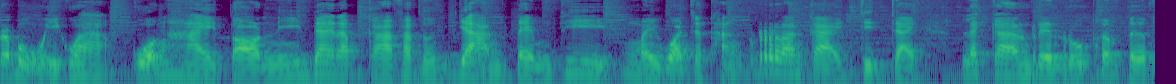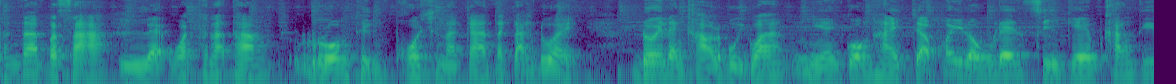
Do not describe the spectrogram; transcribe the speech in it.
ระบุอีกว่ากวงไฮตอนนี้ได้รับการสนับสนุนอย่างเต็มที่ไม่ว่าจะทั้งร่างกายจิตใจ และการเรียนรู้เพิ่มเติมทางด้านภาษา และวัฒนธรรม รวมถึงโภชนาการต่างๆ ด้วย โดยแหล่งข่าวระบุอีกว่าเหงียนกวงไฮจะไม่ลงเล่นซีเกมครั้งที่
